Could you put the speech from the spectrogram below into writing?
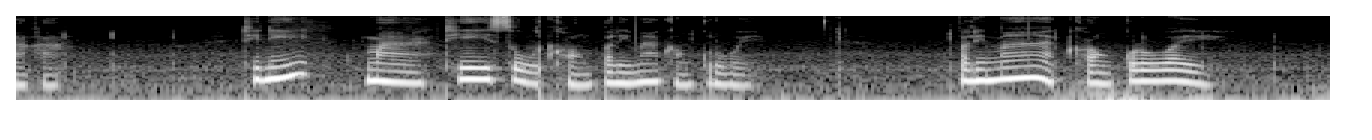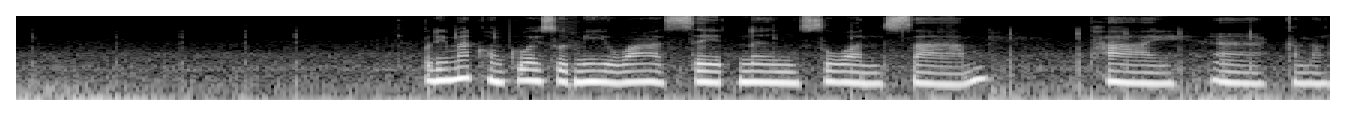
นะคะ ทีนี้มาที่สูตรของปริมาตรของกลวย ปริมาตรของกลวย ปริมาตรของกลวยสูตรมีอยู่ว่า เศษ 1 ส่วน 3 พาย r กำลัง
